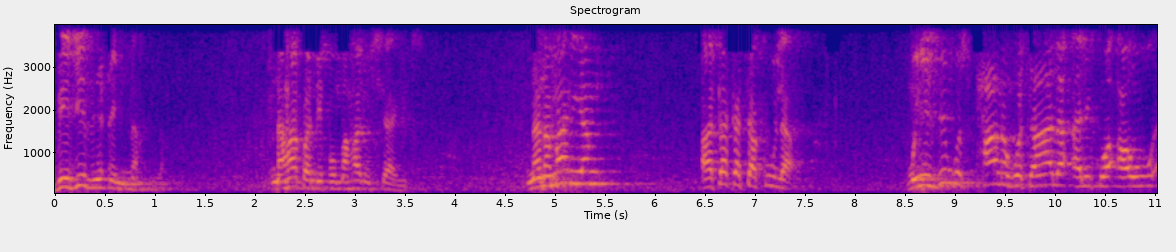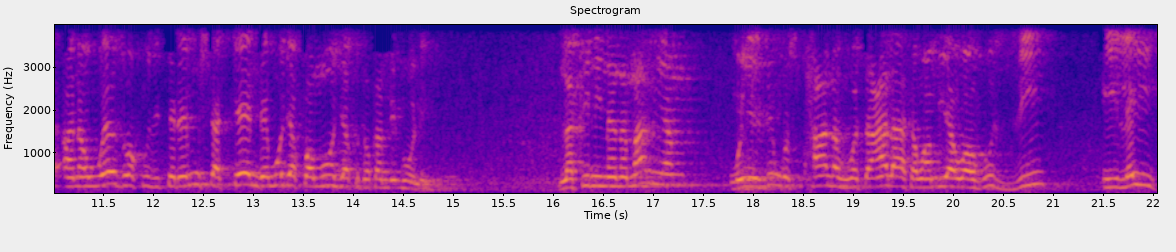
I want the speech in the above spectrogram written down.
bijidhi'in nakhla na hapa ndipo mahali shahidi na na Maryam ataka chakula. Mwenyezi Mungu Subhanahu wa Ta'ala alikuwa au, ana uwezo wa kuziteremsha tende moja kwa moja kutoka mbinguni. Lakini nana Maryam Mwenyezi Mungu Subhanahu wa Ta'ala akamwambia wahuzi ilayk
